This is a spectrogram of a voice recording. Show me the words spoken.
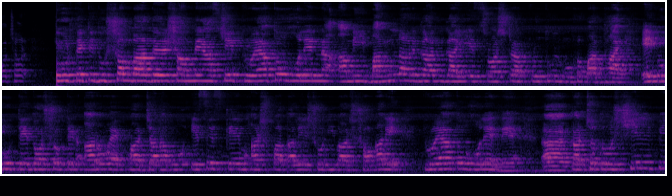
বছর। মুহূর্তে একটি দুঃসংবাদের সামনে আসছে। প্রয়াত হলেন না আমি। বাংলার গান গাইয়ে স্রষ্টা প্রতুল মুখোপাধ্যায়। এই মুহূর্তে দর্শকদের আরও একবার জানাব, এসএসকেএম হাসপাতালে শনিবার সকালে প্রয়াত হলেন কার্যত শিল্পী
